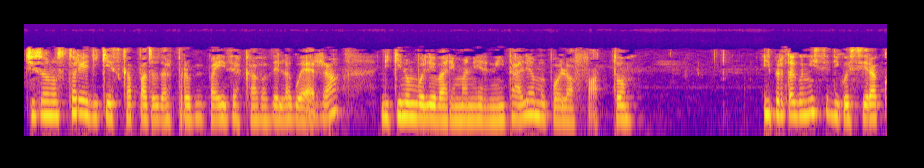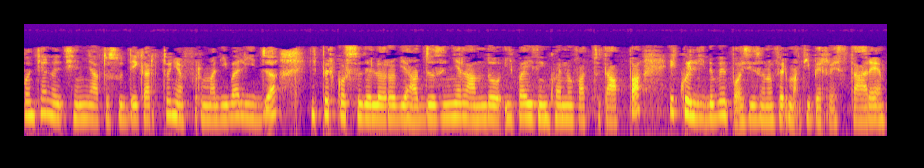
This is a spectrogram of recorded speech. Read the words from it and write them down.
Ci sono storie di chi è scappato dal proprio paese a causa della guerra, di chi non voleva rimanere in Italia ma poi lo ha fatto. I protagonisti di questi racconti hanno disegnato su dei cartoni a forma di valigia il percorso del loro viaggio, segnalando i paesi in cui hanno fatto tappa e quelli dove poi si sono fermati per restare.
